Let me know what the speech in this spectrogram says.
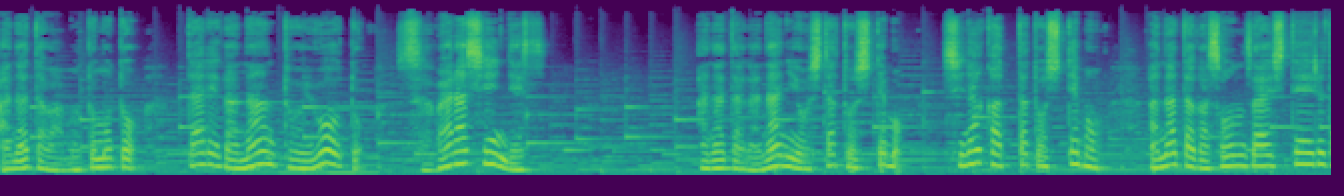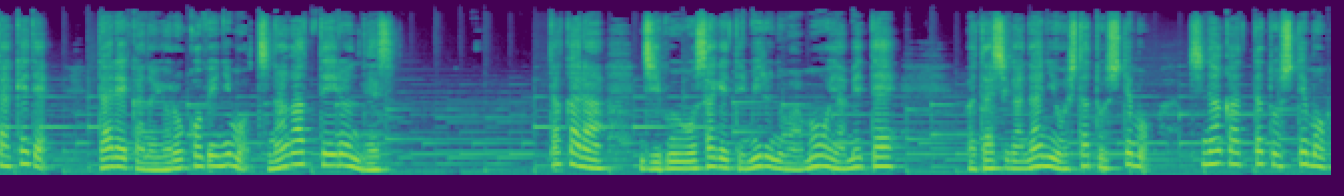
あなたはもともと誰が何と言おうと素晴らしいんです。あなたが何をしたとしても、しなかったとしても、あなたが存在しているだけで、誰かの喜びにもつながっているんです。だから自分を下げてみるのはもうやめて、私が何をしたとしても、しなかったとしても、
